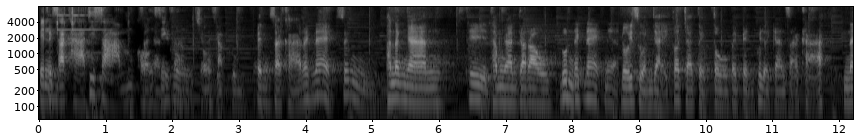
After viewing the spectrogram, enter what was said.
เป็นซึ่งสาขาที่ 3 ของสาขาสีที่กรุงสามใช่ขอไหมงคสีรับ กรุงเป็นสาขาแรก ๆ ซึ่งพนักงานที่ทำงานกับเรารุ่นแรกๆเนี่ยโดยส่วนใหญ่ก็จะเติบโตไปเป็นผู้จัดการสาขาใน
